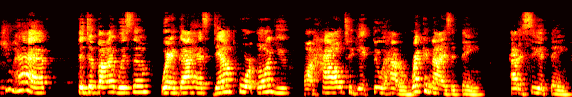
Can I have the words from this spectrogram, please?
You have the divine wisdom wherein God has downpour on you on how to get through how to recognize a thing, how to see a thing.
